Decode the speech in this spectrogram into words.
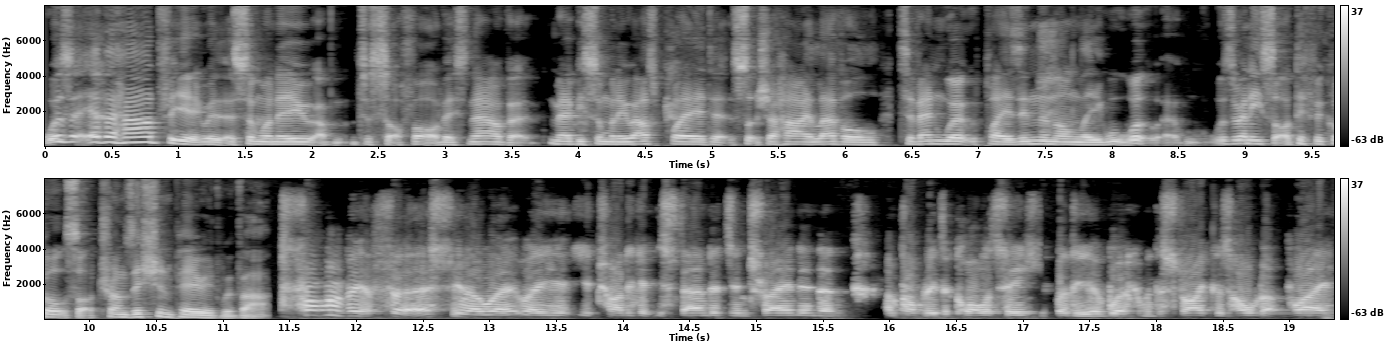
was it ever hard for you, as someone who, I've just sort of thought of this now, but maybe someone who has played at such a high level, to then work with players in the non non-league. Was there any sort of difficult sort of transition period with that? Probably at first, you know, where, where you, you try to get your standards in training and, and probably the quality, whether you're working with the strikers, hold up play,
